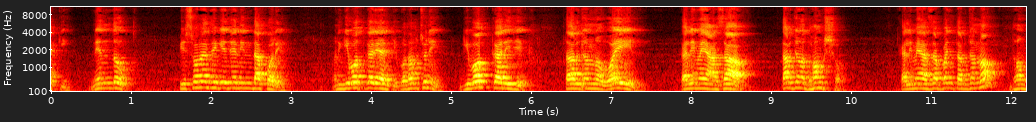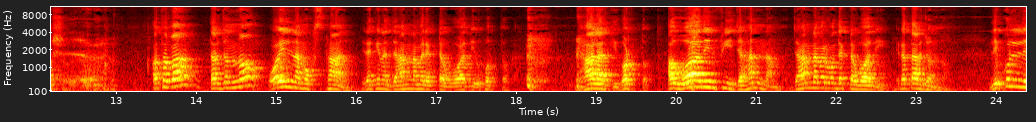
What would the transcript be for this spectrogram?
একই। নিন্দুক, পিছনে থেকে যে নিন্দা করে মানে গিবতকারী আর কি, কথা বলছো নি? গিবতকারী যে, তার জন্য ওয়াইল, কালিমায় আজাব তার জন্য ধ্বংস। কালিমায় আজাব মানে তার জন্য ধ্বংস। অথবা তার জন্য ওয়াইল নামক স্থান, যেটা কিনা জাহান নামের একটা ওয়াদি উপত্যকা। ঢাল আর কি, গর্ত। মধ্যে একটা ওয়াদি, এটা তার জন্য। লিকুল্লি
